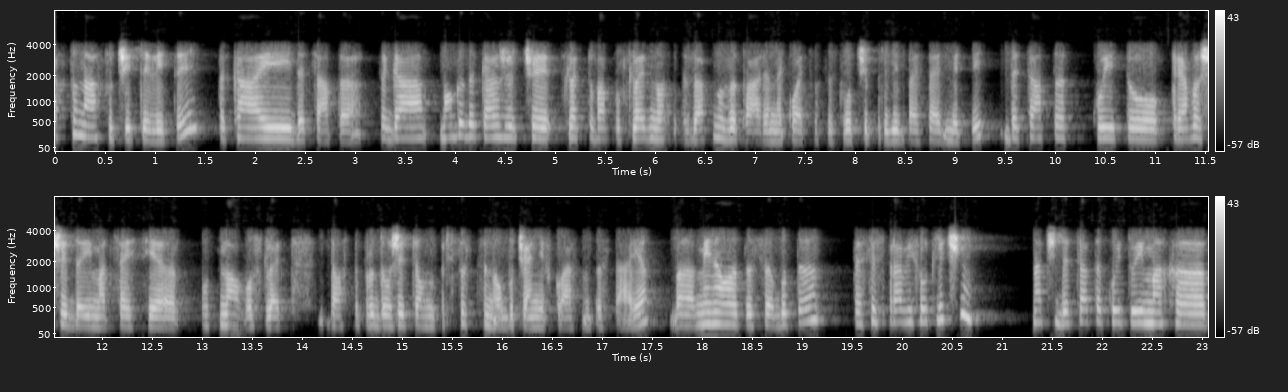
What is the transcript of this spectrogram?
както нас, учителите, така и децата. Сега мога да кажа, че след това последно внезапно затваряне, което се случи преди две седмици, децата, които трябваше да имат сесия отново след доста продължително присъствено обучение в класната стая, миналата събота, те се справиха отлично. Значи децата, които имаха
